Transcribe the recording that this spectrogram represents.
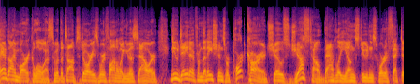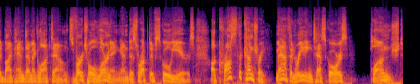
And I'm Mark Lewis with the top stories we're following this hour. New data from the nation's report card shows just how badly young students were affected by pandemic lockdowns, virtual learning, and disruptive school years. Across the country, math and reading test scores plunged.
